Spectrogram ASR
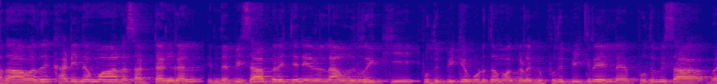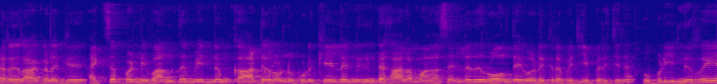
அதாவது கடினமான சட்டங்கள் இந்த விசா பிரச்சனைகள் எல்லாம் இறுக்கி புதுப்பிக்க கொடுத்த மக்களுக்கு புதுப்பிக்கிறே இல்லை புது விசா வருகிறார்களுக்கு அக்செப்ட் பண்ணி வந்து இன்னும் காட்டுகள் ஒன்று கொடுக்கல நீண்ட காலமாக செல்லுது ரோந்தை எடுக்கிற பெரிய பிரச்சனை. இப்படி நிறைய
